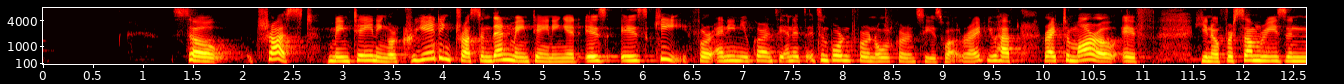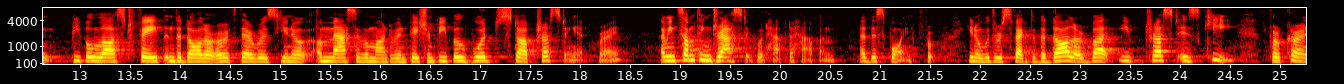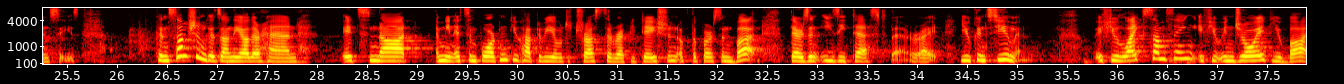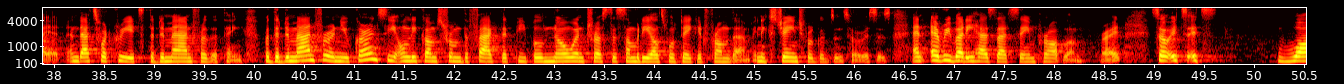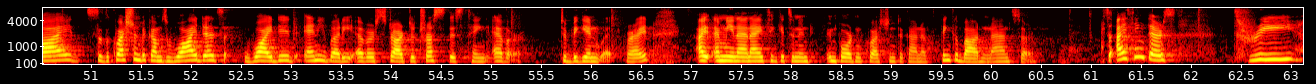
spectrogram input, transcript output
so trust, maintaining or creating trust and then maintaining it is, is key for any new currency. And it's, it's important for an old currency as well, right? You have, right, tomorrow, if, you know, for some reason people lost faith in the dollar or if there was, you know, a massive amount of inflation, people would stop trusting it, right? I mean, something drastic would have to happen at this point, for, you know, with respect to the dollar, but trust is key for currencies. Consumption goods, on the other hand, it's not I mean, it's important. You have to be able to trust the reputation of the person, but there's an easy test there, right? You consume it. If you like something, if you enjoy it, you buy it. And that's what creates the demand for the thing. But the demand for a new currency only comes from the fact that people know and trust that somebody else will take it from them in exchange for goods and services. And everybody has that same problem, right? So it's, it's why, so the question becomes, why, does, why did anybody ever start to trust this thing ever? to begin with, right? I, I mean, and I think it's an important question to kind of think about and answer. So I think there's three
